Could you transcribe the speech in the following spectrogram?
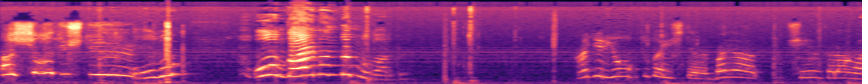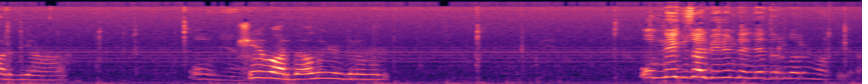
Aşağı düştü. Oğlum. Oğlum Diamond'ın mı vardı? Hayır yoktu da işte baya şeyin falan vardı ya. Oğlum ya. Şey vardı adı nedir onun? Oğlum ne güzel benim de leather'larım vardı ya.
